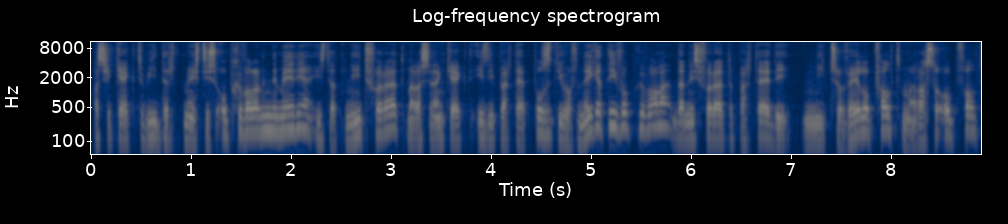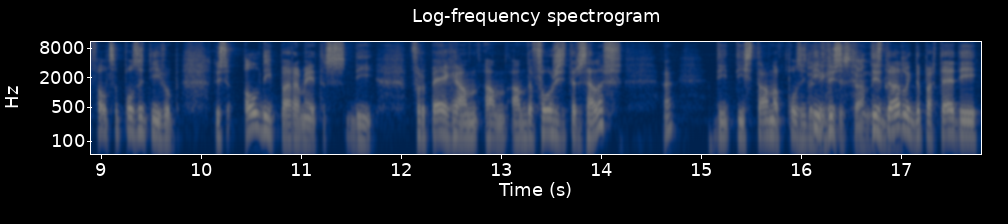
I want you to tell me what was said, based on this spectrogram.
Als je kijkt wie er het meest is opgevallen in de media, is dat niet vooruit. Maar als je dan kijkt, is die partij positief of negatief opgevallen, dan is vooruit de partij die niet zoveel opvalt. Maar als ze opvalt, valt ze positief op. Dus al die parameters die voorbij gaan aan, aan de voorzitter zelf, hè, die, die staan op positief. Dus het is duidelijk de partij die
